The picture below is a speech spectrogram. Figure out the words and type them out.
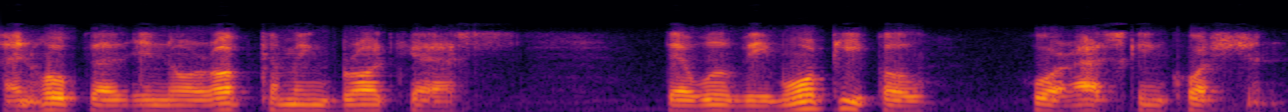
and hope that in our upcoming broadcasts there will be more people who are asking questions.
